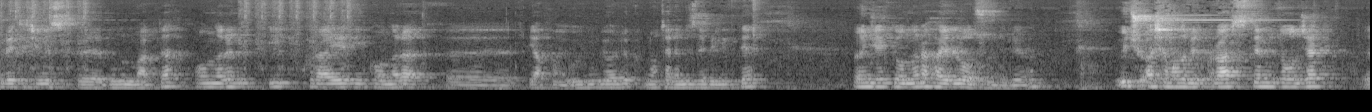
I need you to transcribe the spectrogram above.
üreticimiz e, bulunmakta. Onların ilk kurayı ilk onlara e, yapmayı uygun gördük noterimizle birlikte. Öncelikle onlara hayırlı olsun diliyorum. Üç aşamalı bir kura sistemimiz olacak. E,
